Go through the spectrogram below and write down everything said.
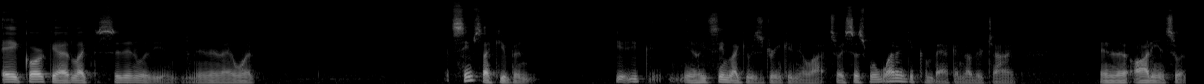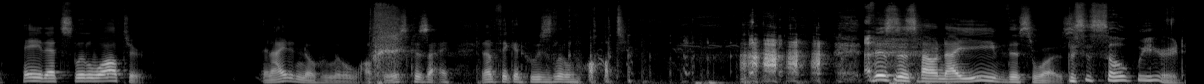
Hey, Corky, I'd like to sit in with you. And then I went, It seems like you've been, you, you, you know, he seemed like he was drinking a lot. So I says, Well, why don't you come back another time? And the audience went, Hey, that's little Walter. And I didn't know who little Walter is because I, and I'm thinking, Who's little Walter? this is how naive this was. This is so weird.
